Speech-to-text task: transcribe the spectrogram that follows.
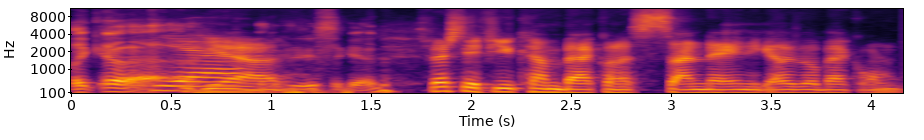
Like, uh, yeah, this again. Especially if you come back on a Sunday and you got to go back on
